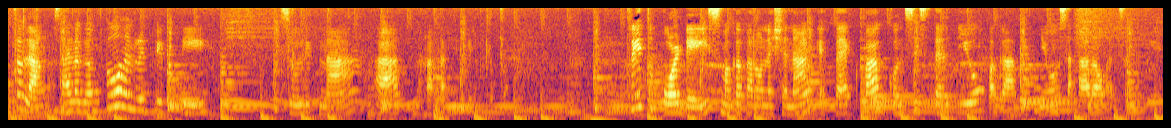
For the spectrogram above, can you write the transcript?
ito lang. Sa halagang 250 sulit na at nakakatipid. 3 to 4 days, magkakaroon na siya ng effect pag consistent yung paggamit nyo sa araw at sa gabi.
